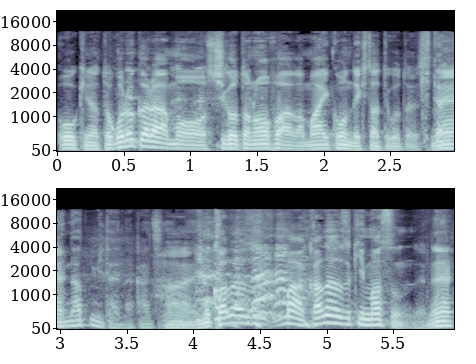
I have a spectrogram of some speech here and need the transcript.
大きなところからもう仕事のオファーが舞い込んできたってことですね。な、みたいな感じ、はい。もう必ず、まあ必ず来ますんでね。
